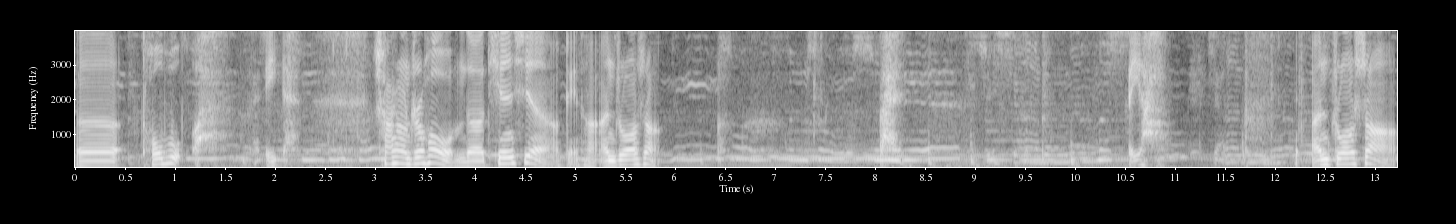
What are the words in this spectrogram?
呃，头部，哎。插上之后，我们的天线啊，给它安装上。哎，哎呀，安装上。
